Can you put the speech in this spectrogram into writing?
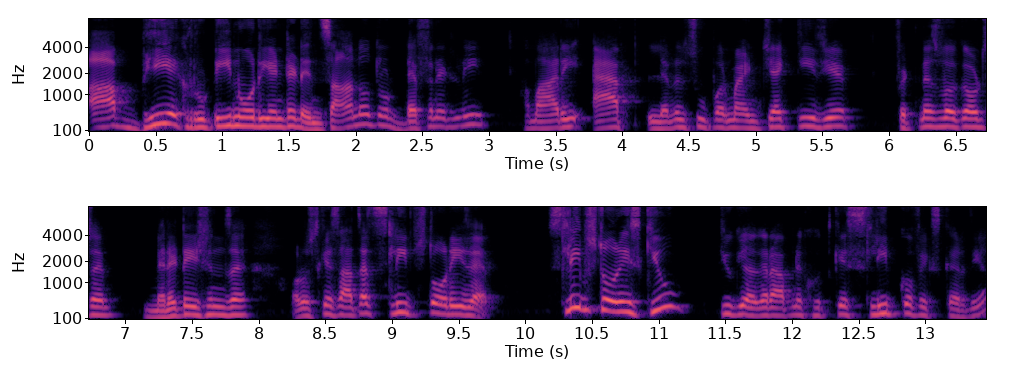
आप भी एक रूटीन ओरिएंटेड इंसान हो तो डेफिनेटली हमारी ऐप लेवल सुपर माइंड चेक कीजिए। फिटनेस वर्कआउट्स है मेडिटेशन है। और उसके साथ साथ स्लीप स्टोरीज है। स्लीप स्टोरीज क्यों? क्योंकि अगर आपने खुद के स्लीप को फिक्स कर दिया,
